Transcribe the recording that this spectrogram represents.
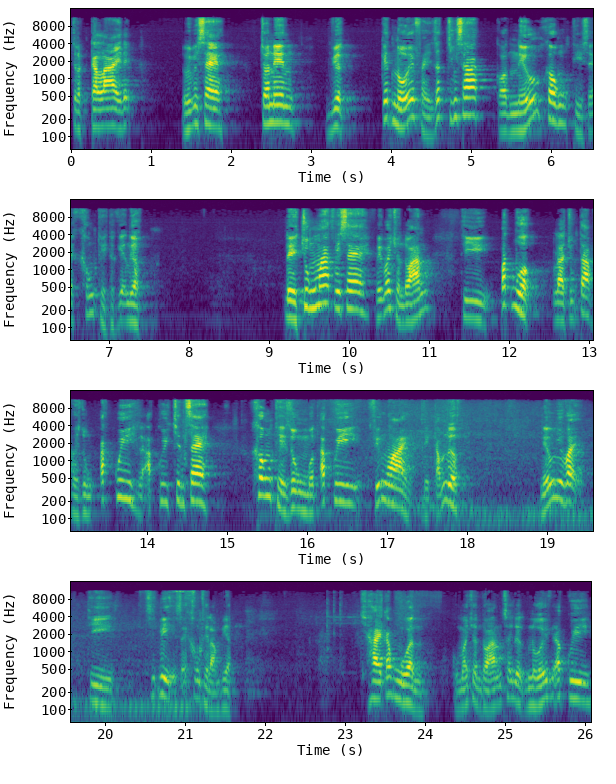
tức là K-line đấy, đối với xe. Cho nên việc kết nối phải rất chính xác, còn nếu không thì sẽ không thể thực hiện được. Để chung mát với xe, với máy chuẩn đoán, thì bắt buộc là chúng ta phải dùng ắc quy, là ắc quy trên xe. Không thể dùng một ắc quy phía ngoài để cắm được. Nếu như vậy thì thiết bị sẽ không thể làm việc. Hai các nguồn của máy chuẩn đoán sẽ được nối với ắc quy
